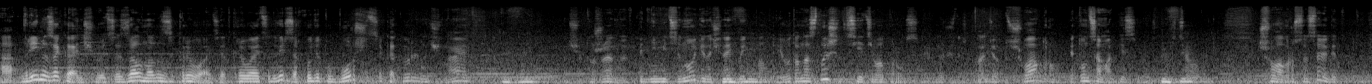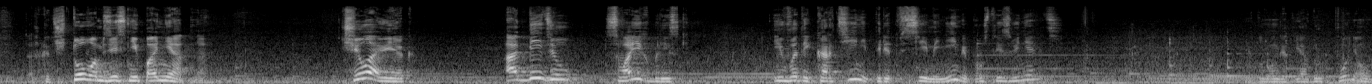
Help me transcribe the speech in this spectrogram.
А время заканчивается, зал надо закрывать. И открывается дверь, заходит уборщица, которая начинает, значит, уже ну, поднимите ноги, начинает мыть полы. И вот она слышит все эти вопросы, значит, кладет швабру, это он сам описывает, теории. швабру ставит, говорит, говорит, что вам здесь непонятно? Человек обидел своих близких. И в этой картине перед всеми ними просто извиняется. И он говорит, я вдруг понял,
